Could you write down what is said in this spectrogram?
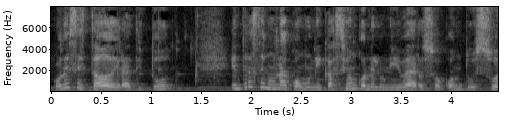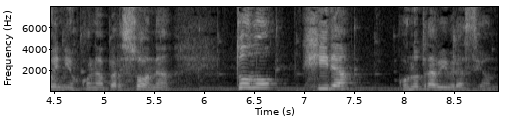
con ese estado de gratitud, entras en una comunicación con el universo, con tus sueños, con la persona. Todo gira con otra vibración.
